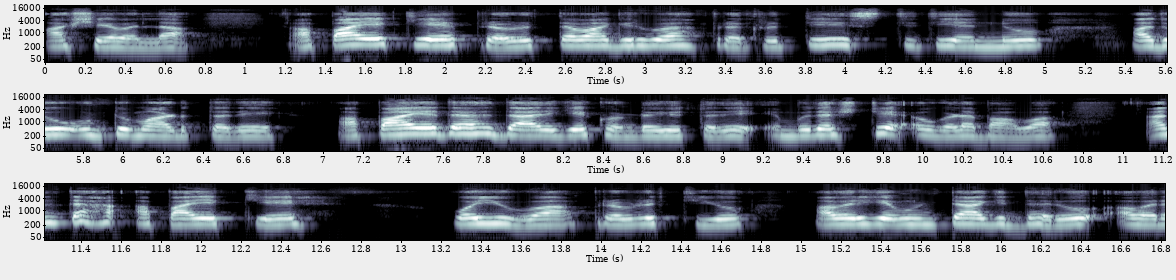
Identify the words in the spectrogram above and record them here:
ಆಶಯವಲ್ಲ. ಅಪಾಯಕ್ಕೆ ಪ್ರವೃತ್ತವಾಗಿರುವ ಪ್ರಕೃತಿ ಸ್ಥಿತಿಯನ್ನು ಅದು ಉಂಟು ಮಾಡುತ್ತದೆ ಅಪಾಯದ ದಾರಿಗೆ ಕೊಂಡೊಯ್ಯುತ್ತದೆ ಎಂಬುದಷ್ಟೇ ಅವುಗಳ ಭಾವ. ಅಂತಹ ಅಪಾಯಕ್ಕೆ ಒಯ್ಯುವ ಪ್ರವೃತ್ತಿಯು ಅವರಿಗೆ ಉಂಟಾಗಿದ್ದರೂ ಅವರ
